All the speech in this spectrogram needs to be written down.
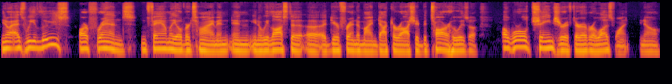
you know, as we lose our friends and family over time, and and you know, we lost a, a- dear friend of mine, Dr. Rashid Buttar, who is a a world changer if there ever was one. You know,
